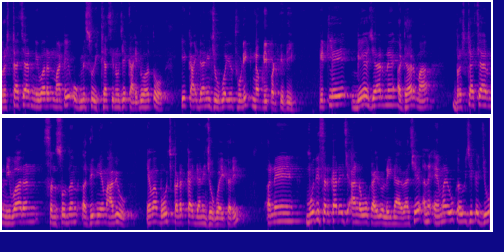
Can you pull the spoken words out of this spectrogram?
ભ્રષ્ટાચાર નિવારણ માટે ઓગણીસો અઠ્યાસીનો જે કાયદો હતો, એ કાયદાની જોગવાઈઓ થોડીક નબળી પડતી હતી. એટલે બે હજાર ને અઢારમાં ભ્રષ્ટાચાર નિવારણ સંશોધન અધિનિયમ આવ્યું, એમાં બહુ જ કડક કાયદાની જોગવાઈ કરી. અને મોદી સરકારે જ આ નવો કાયદો લઈને આવ્યા છે અને એમાં એવું કહ્યું છે કે જો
